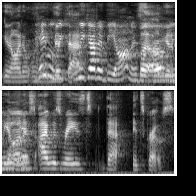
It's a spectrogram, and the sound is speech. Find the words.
you know, I don't want to Hey, but admit we, that. we gotta be honest. but though. I'm gonna mean, be we- honest. I was raised that it's gross,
